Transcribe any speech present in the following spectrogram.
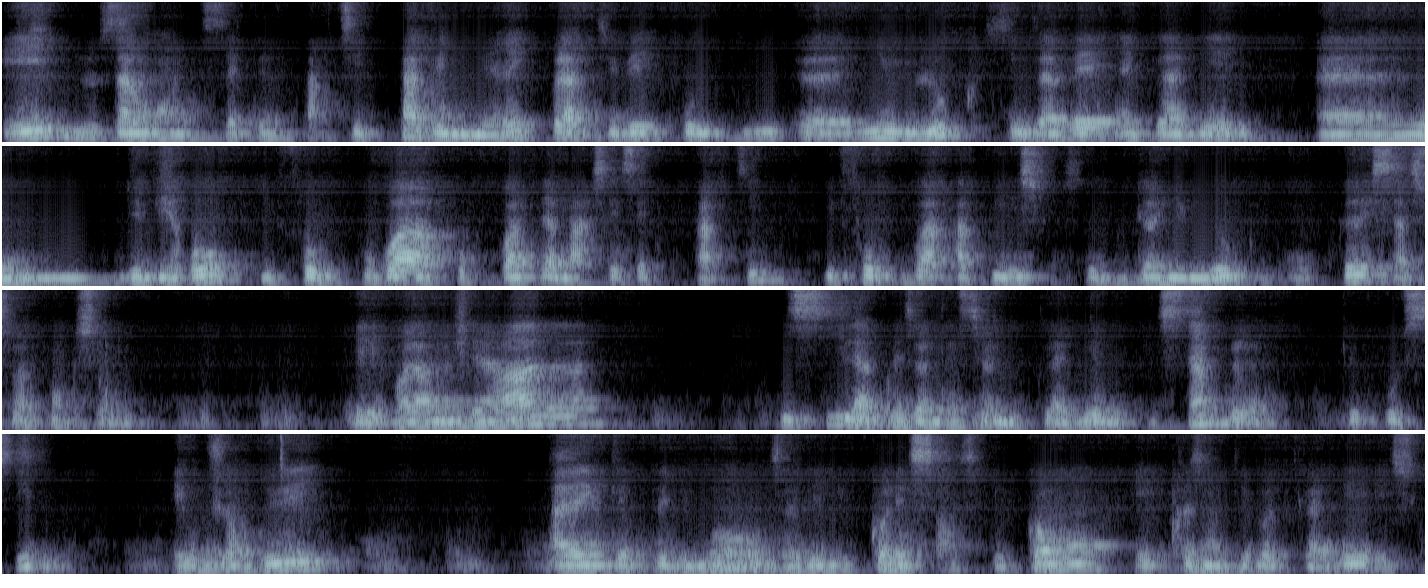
et nous avons certaines parties pavé numérique. Pour l'activer, il faut euh, Numlook. Si vous avez un clavier euh, du bureau, il faut pouvoir, pour pouvoir faire marcher cette partie, il faut pouvoir appuyer sur ce bouton Numlook pour que ça soit fonctionnel. Et voilà en général, ici la présentation du clavier le plus simple que possible. Et aujourd'hui, avec quelques de mots, vous avez une connaissance de comment est présenté votre clavier et sur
